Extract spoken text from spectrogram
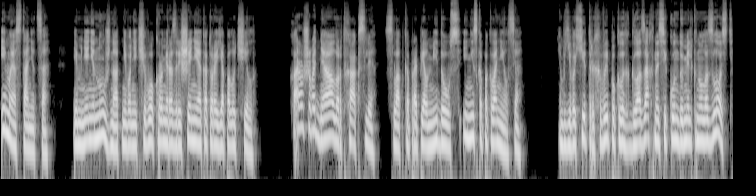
и останется. И мне не нужно от него ничего, кроме разрешения, которое я получил. «Хорошего дня, лорд Хаксли», — сладко пропел Мидоус и низко поклонился. В его хитрых, выпуклых глазах на секунду мелькнула злость,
